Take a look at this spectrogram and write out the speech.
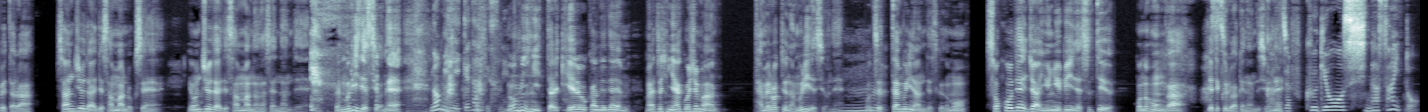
べたら、30代で3万6千円、40代で3万7千なんで、れ無理ですよね。飲みに行けないですね。飲みに行ったら消えるお金で、毎年250万貯めろっていうのは無理ですよね。もう絶対無理なんですけども、そこでじゃあ輸入ビジネスっていう、この本が出てくるわけなんですよね。じゃあ副業しなさいと。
